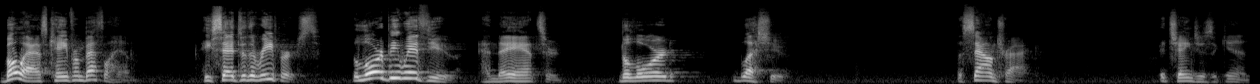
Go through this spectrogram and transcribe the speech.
Boaz came from Bethlehem. He said to the reapers, The Lord be with you. And they answered, The Lord bless you. The soundtrack, it changes again.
